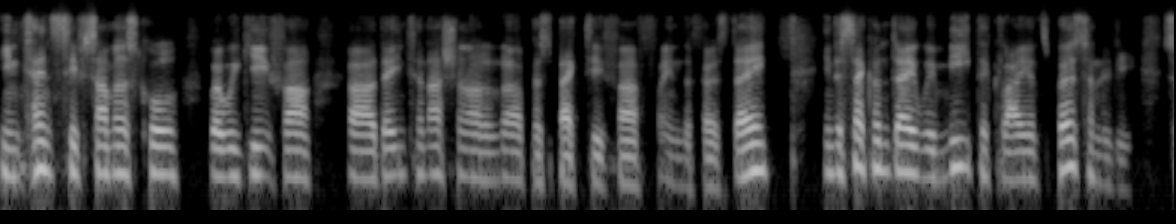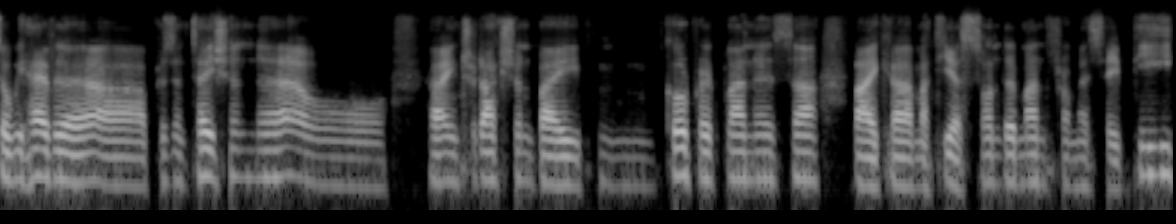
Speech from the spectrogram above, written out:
intensive summer school where we give uh, the international uh, perspective uh, in the first day. In the second day, we meet the clients personally. So we have a, a presentation uh, or uh, introduction by um, corporate planners like Matthias Sondermann from SAP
